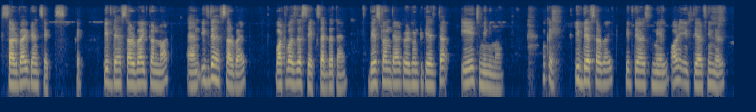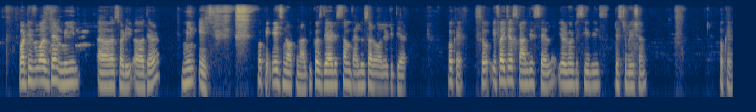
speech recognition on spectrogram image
survived and sex okay? If they have survived or not and if they have survived what was the sex at the time? Based on that we're going to get the age minimum okay? If they have survived if they are male or if they are female what is was their mean uh, sorry uh, their mean age. Okay age not null because there is some values are already there. Okay so if i just run this cell you're going to see this distribution. Okay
